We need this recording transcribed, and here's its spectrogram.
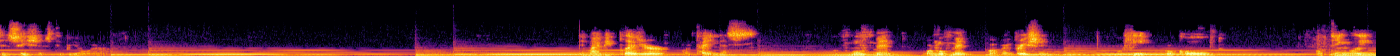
sensations to be aware of. It might be pleasure or tightness of movement or movement or vibration or heat or cold or tingling.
